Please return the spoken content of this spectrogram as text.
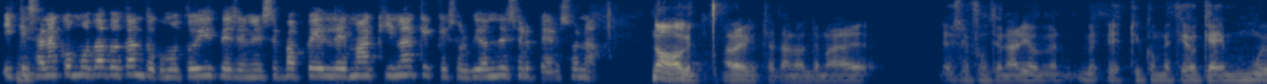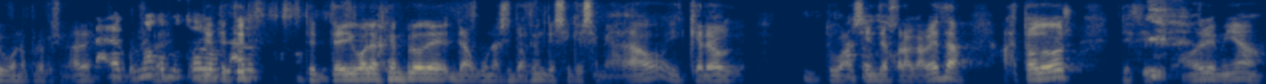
y que mm. se han acomodado tanto, como tú dices, en ese papel de máquina que, que se olvidan de ser persona. No, a ver, tratando el tema de, ese funcionario, estoy convencido que hay muy buenos profesionales. Claro, no, como todos te, te, digo el ejemplo de, alguna situación que sí que se me ha dado y creo tú asientes con la cabeza. A todos, decir, madre mía,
